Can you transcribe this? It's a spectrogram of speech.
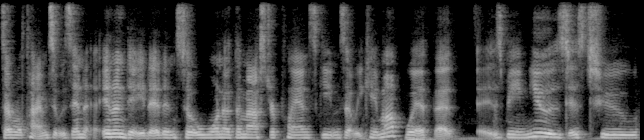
several times it was in, inundated. And so, one of the master plan schemes that we came up with that is being used is to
